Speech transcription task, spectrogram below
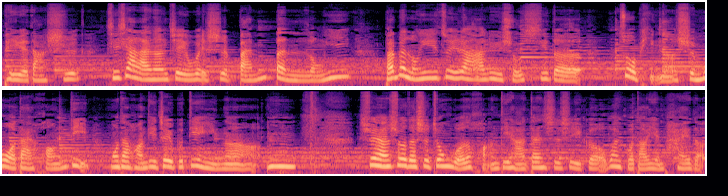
配乐大师。接下来呢，这一位是坂本龙一。坂本龙一最让阿绿熟悉的作品呢是《末代皇帝》。《末代皇帝》这部电影呢，嗯，虽然说的是中国的皇帝哈，但是是一个外国导演拍的。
